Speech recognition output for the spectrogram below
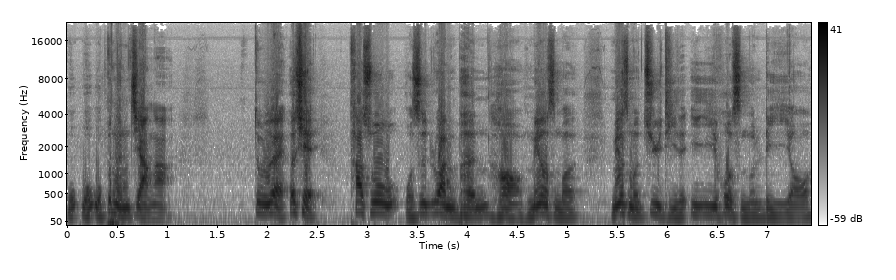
我我我不能讲啊？对不对？而且。他说我是乱喷哈，没有什么没有什么具体的意义或什么理由，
